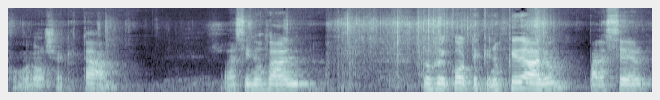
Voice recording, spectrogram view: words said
como no, ya que está. A ver si nos dan los recortes que nos quedaron para hacer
